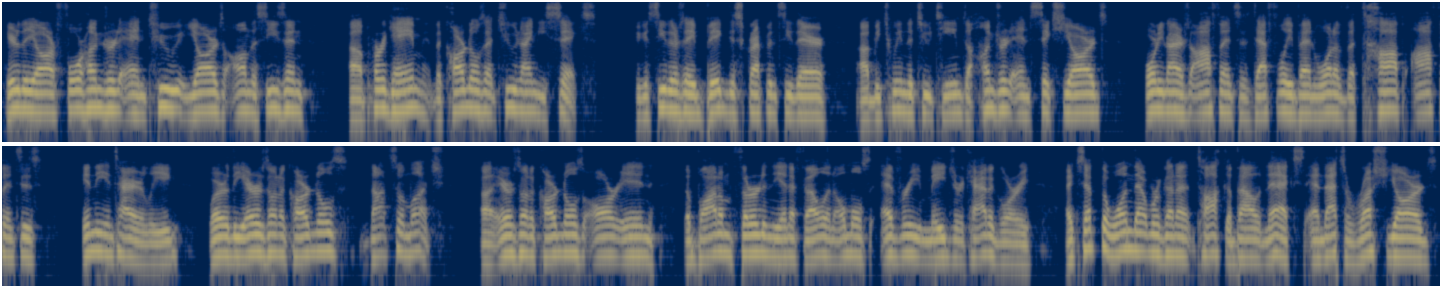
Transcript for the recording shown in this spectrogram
Here they are, 402 yards on the season uh, per game. The Cardinals at 296. You can see there's a big discrepancy there uh, between the two teams 106 yards. 49ers offense has definitely been one of the top offenses in the entire league, where the Arizona Cardinals, not so much. Uh, Arizona Cardinals are in the bottom third in the NFL in almost every major category, except the one that we're going to talk about next, and that's rush yards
